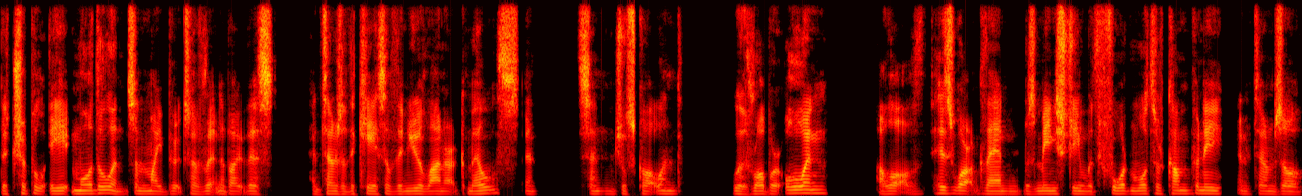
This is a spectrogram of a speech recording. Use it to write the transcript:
the triple eight model, and some of my books have written about this in terms of the case of the new Lanark Mills in central Scotland with Robert Owen. A lot of his work then was mainstream with Ford Motor Company in terms of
